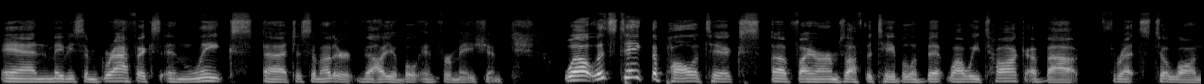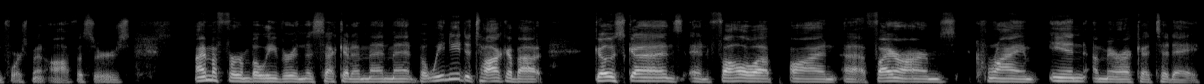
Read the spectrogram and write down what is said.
and maybe some graphics and links uh, to some other valuable information. Well, let's take the politics of firearms off the table a bit while we talk about threats to law enforcement officers I'm a firm believer in the Second Amendment, but we need to talk about ghost guns and follow up on uh, firearms crime in America today.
